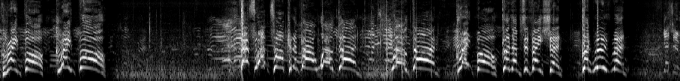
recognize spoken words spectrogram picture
Great ball! Great ball! That's what I'm talking about! Well done! Well done! Great ball! Good observation! Good movement! Yes, him.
